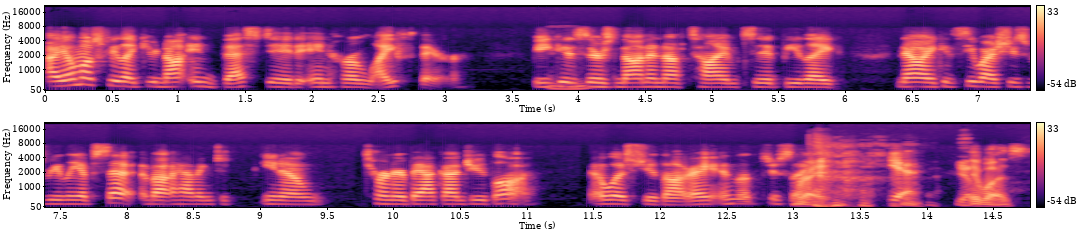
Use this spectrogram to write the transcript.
I almost feel like you're not invested in her life there because Mhm. there's not enough time to be like, now I can see why she's really upset about having to, you know, turn her back on Jude Law. That was Jude Law, right? It looked just like, yeah, It was.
